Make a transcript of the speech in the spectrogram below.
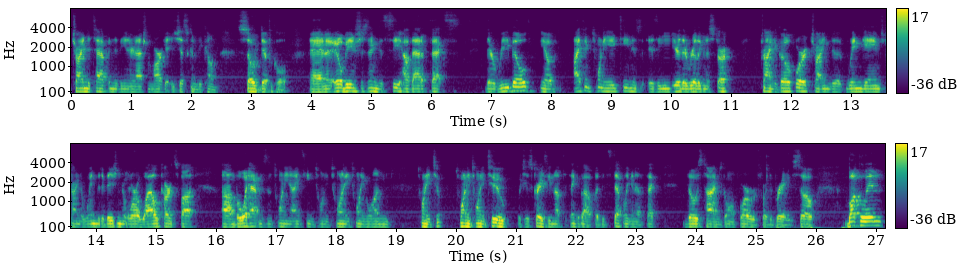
trying to tap into the international market is just going to become so difficult. And it'll be interesting to see how that affects their rebuild. You know, I think 2018 is, is a year they're really going to start trying to go for it, trying to win games, trying to win the division or a wild card spot. Um, but what happens in 2019, 2020, 21, 22, 2022, which is crazy enough to think about, but it's definitely going to affect those times going forward for the Braves. So buckle in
